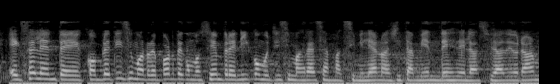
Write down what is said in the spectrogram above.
Excelente, completísimo el reporte como siempre, Nico. Muchísimas gracias, Maximiliano, allí también desde la ciudad de Orán.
